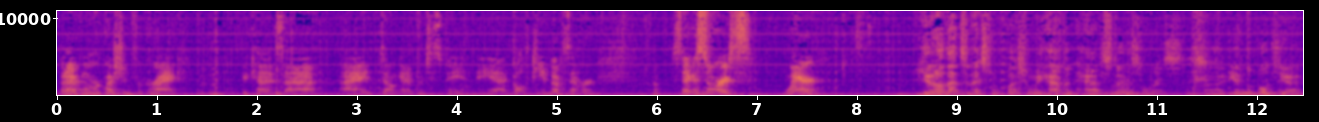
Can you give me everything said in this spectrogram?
But I have one more question for Greg because uh, I don't get to participate in the uh, Gold Key books ever. Stegosaurus, where? You know, that's an excellent question. We haven't had Stegosaurus uh, in the book yet.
